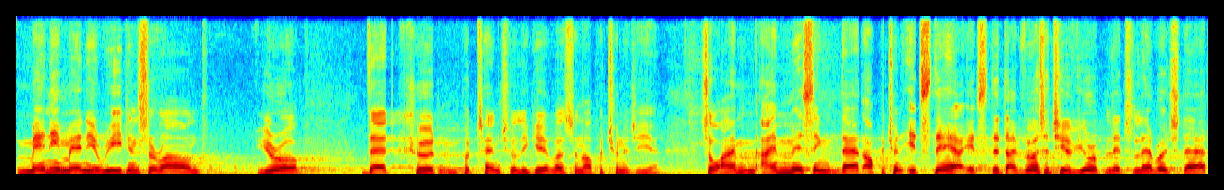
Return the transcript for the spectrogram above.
many, many regions around Europe that could potentially give us an opportunity here. So I'm, I'm missing that opportunity. It's there. It's the diversity of Europe. Let's leverage that.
